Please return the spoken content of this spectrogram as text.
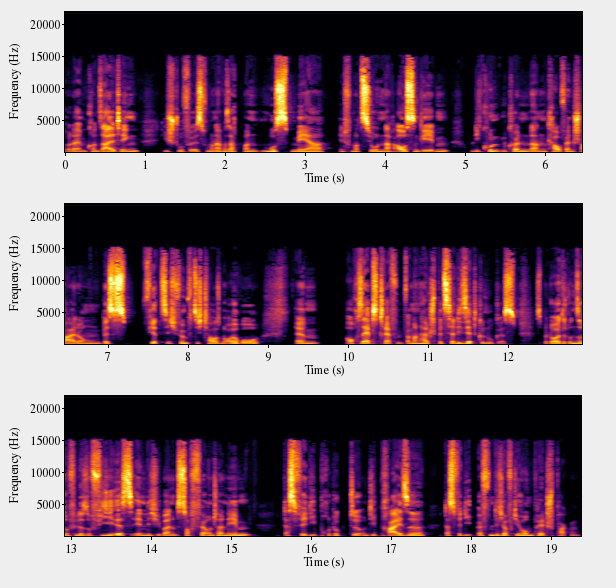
oder im Consulting die Stufe ist, wo man einfach sagt, man muss mehr Informationen nach außen geben und die Kunden können dann Kaufentscheidungen bis 40, 50.000 Euro ähm, auch selbst treffen, wenn man halt spezialisiert genug ist. Das bedeutet, unsere Philosophie ist, ähnlich wie bei einem Softwareunternehmen, dass wir die Produkte und die Preise, dass wir die öffentlich auf die Homepage packen.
